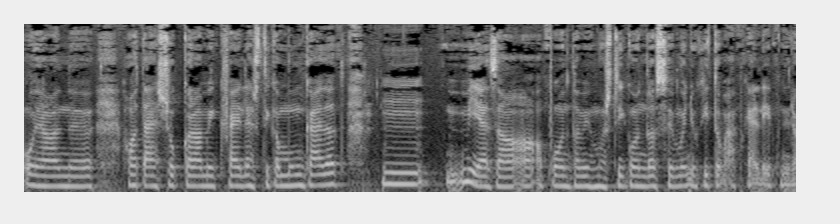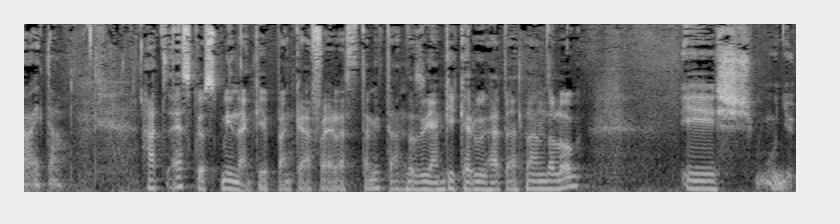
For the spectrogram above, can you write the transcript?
olyan hatásokkal, amik fejlesztik a munkádat. Mm, mi ez a, a pont, amit most így gondolsz, hogy mondjuk itt tovább kell lépni rajta? Hát eszközt mindenképpen kell fejleszteni, tehát az ilyen kikerülhetetlen dolog és úgy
